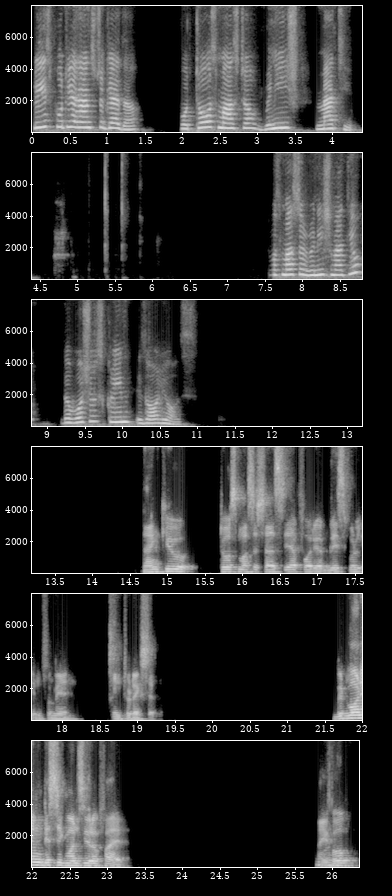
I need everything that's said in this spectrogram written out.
please put your hands together for Toastmaster Vinish Matthew. Toastmaster Vinish Matthew, the virtual screen is all yours. Thank you, Toastmaster Shasya, for your blissful information introduction. Good morning, District 105. I hope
